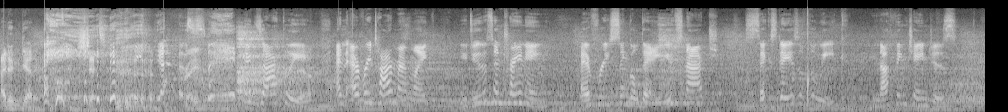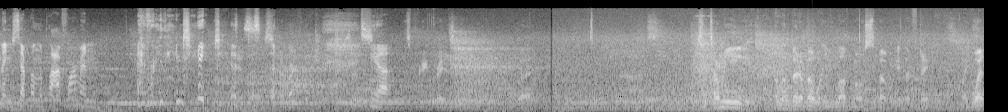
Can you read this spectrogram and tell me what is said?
I didn't get it. Shit. yes. Right? Exactly. Yeah. And every time I'm like, you do this in training every single day. You snatch six days of the week. Nothing changes. And then you step on the platform and everything changes. It does. Everything changes. So it's, Yeah. it's pretty crazy. Tell me a little bit about what you love most about weightlifting. Like what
